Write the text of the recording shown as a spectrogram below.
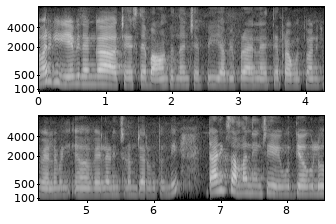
ఎవరికి ఏ విధంగా చేస్తే బాగుంటుందని చెప్పి అభిప్రాయాలను అయితే ప్రభుత్వానికి వెల్ల వెల్లడించడం జరుగుతుంది. దానికి సంబంధించి ఉద్యోగులు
